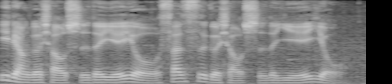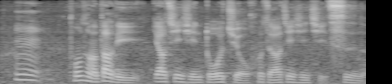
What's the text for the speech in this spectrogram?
一两个小时的也有，三四个小时的也有。嗯，通常到底要进行多久，或者要进行几次呢？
